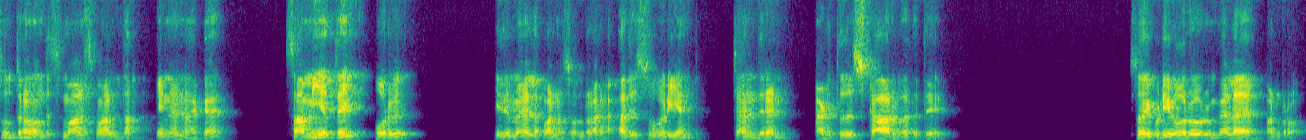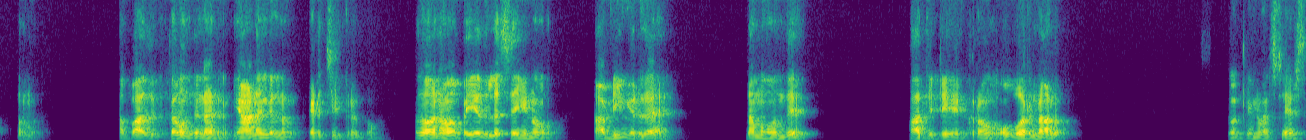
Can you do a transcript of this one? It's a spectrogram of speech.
சூத்திரம் வந்து ஸ்மால் ஸ்மால் தான். என்னன்னாக்க சமயத்தை ஒரு இது மேலே பண்ண சொல்கிறாங்க அது சூரியன் சந்திரன் அடுத்தது ஸ்டார் வருது. ஸோ இப்படி ஒரு ஒரு மேலே பண்ணுறோம் நம்ம. அப்போ அதுக்கு தகுந்த நான் ஞானங்கள் நமக்கு கிடைச்சிட்டு இருக்கோம். அதாவது நம்ம இப்போ எதில் செய்யணும் அப்படிங்கிறத நம்ம வந்து பார்த்துட்டே இருக்கிறோம் ஒவ்வொரு நாளும். ஓகே மாஸ்டர்ஸ்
